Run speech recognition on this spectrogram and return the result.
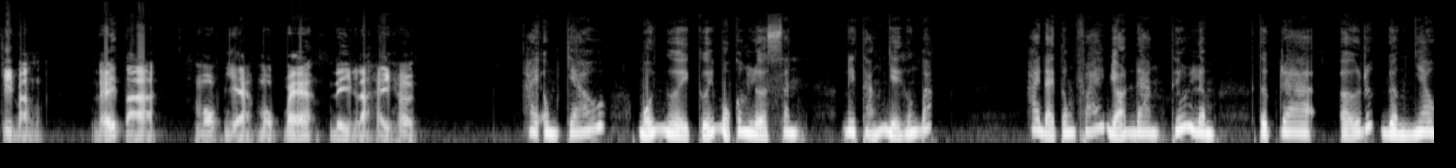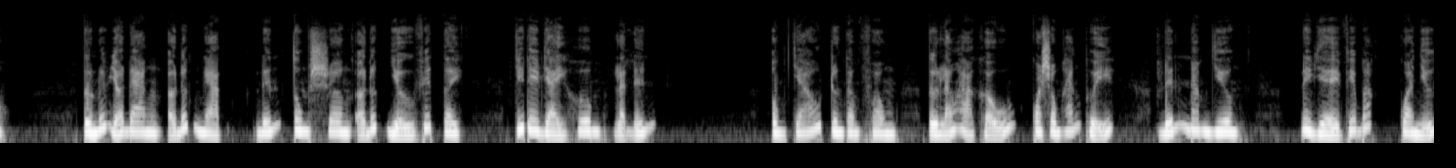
Chỉ bằng để ta một già một bé đi là hay hơn. Hai ông cháu, mỗi người cưỡi một con lừa xanh, đi thẳng về hướng Bắc. Hai đại tông phái Võ Đan, Thiếu Lâm thực ra ở rất gần nhau. Từ núi Võ Đan ở đất Ngạc đến Tung Sơn ở đất Dự phía Tây, chỉ đi vài hôm là đến. Ông cháu Trương Tam Phong từ Lão Hà Khẩu qua sông Hán Thủy đến Nam Dương, đi về phía Bắc qua Nhữ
